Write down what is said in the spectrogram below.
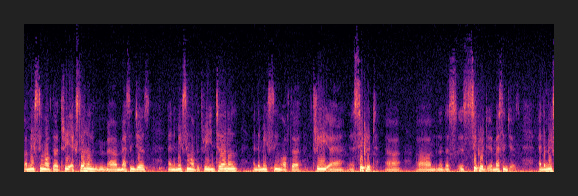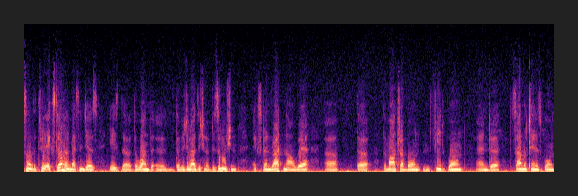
a mixing of the three external uh, messengers and the mixing of the three internal and the mixing of the three uh, uh, secret um, the secret messengers. And the mixing of the three external messengers is the the one the, the visualization of dissolution explained right now where the the mantra bone and field bone and uh, the simultaneous bone,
